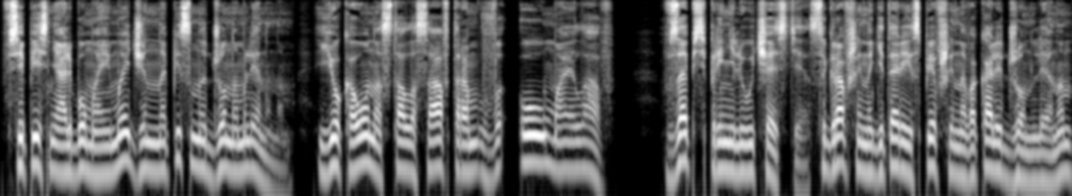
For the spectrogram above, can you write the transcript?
Все песни альбома Imagine написаны Джоном Ленноном. Йоко Оно стала соавтором в «Oh My Love». В записи приняли участие сыгравший на гитаре и спевший на вокале Джон Леннон,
